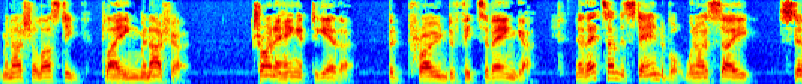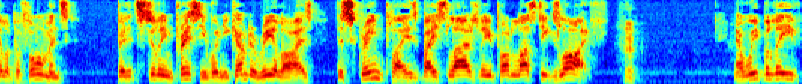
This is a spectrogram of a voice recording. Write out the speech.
Menashe Lustig playing Menashe, trying to hang it together, but prone to fits of anger. Now, that's understandable when I say stellar performance, but it's still impressive when you come to realise the screenplay is based largely upon Lustig's life. Hmm. Now, we believe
